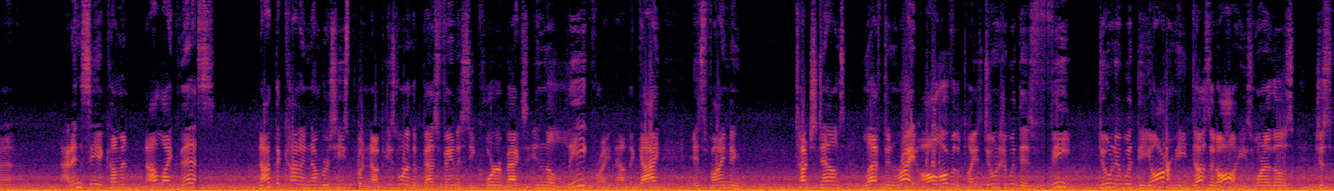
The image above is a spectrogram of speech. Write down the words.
Uh, I didn't see it coming, not like this not the kind of numbers he's putting up. He's one of the best fantasy quarterbacks in the league right now. The guy is finding touchdowns left and right, all over the place, doing it with his feet, doing it with the arm. He does it all. He's one of those just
